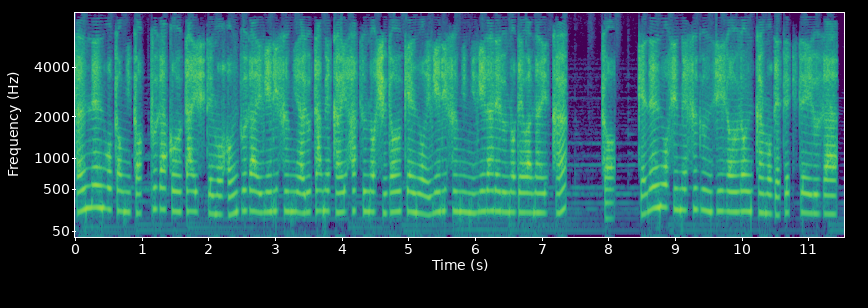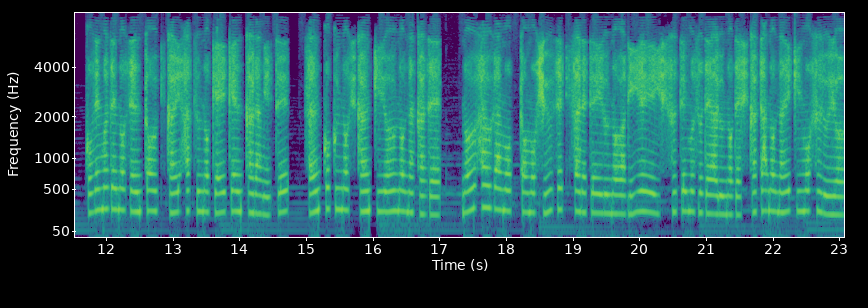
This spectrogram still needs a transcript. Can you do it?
3年ごとにトップが交代しても本部がイギリスにあるため開発の主導権をイギリスに握られるのではないか？と、懸念を示す軍事評論家も出てきているが、これまでの戦闘機開発の経験から見て、三国の主管企業の中で、ノウハウが最も集積されているのは BAE システムズであるので仕方のない気もするよ。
